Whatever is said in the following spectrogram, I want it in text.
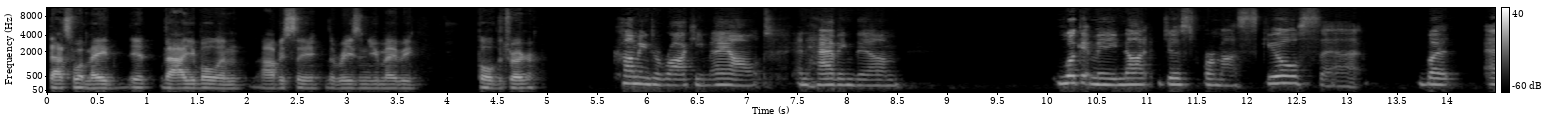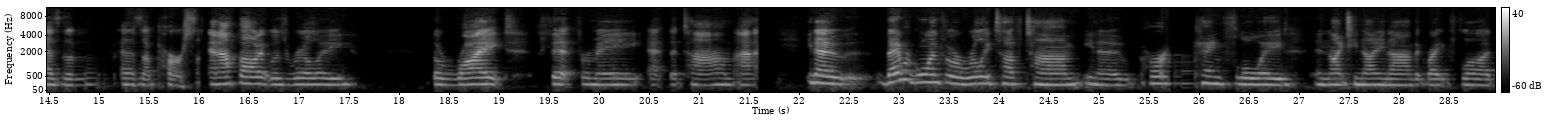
that's what made it valuable, and obviously the reason you maybe pulled the trigger? coming to Rocky Mount and having them look at me not just for my skill set, but as a as a person. And I thought it was really the right fit for me at the time. I you know, they were going through a really tough time. You know, Hurricane Floyd in 1999, the Great Flood,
